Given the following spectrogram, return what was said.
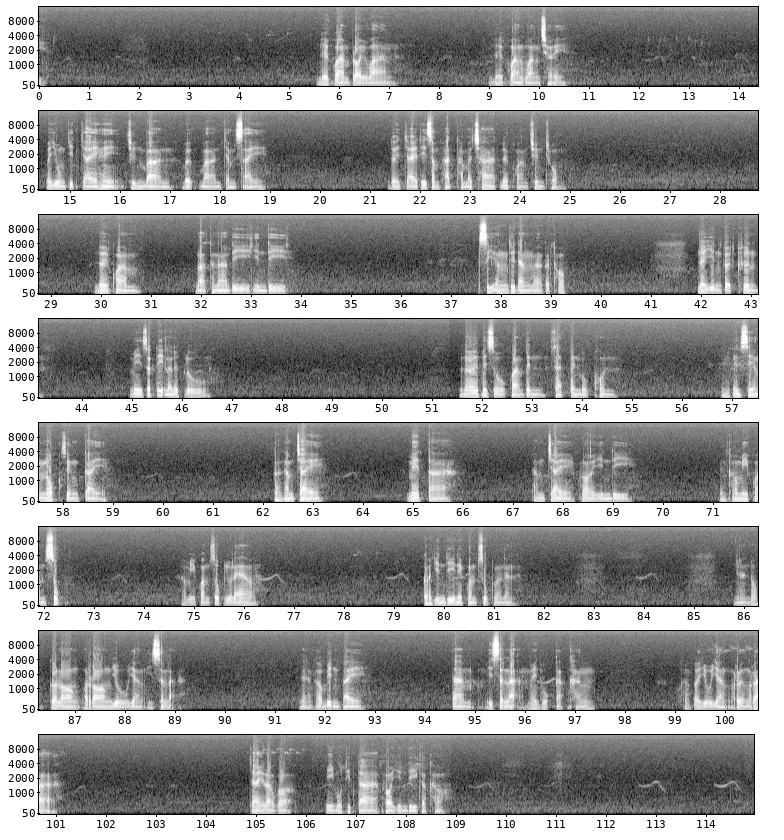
ด้วยความปล่อยวาง ด้วยความวางเฉยประยุงจิตใจให้ชื่นบาน เบิกบานแจ่มใส ด้วยใจที่สัมผัสธรรมชาติด้วยความชื่นชม ด้วยความปรารถนาดียินดี เสียงที่ดังมากระทบ ได้ยินเกิดขึ้น มีสติระลึกรู้ เลยไปสู่ความเป็นสัตว์เป็นบุคคล นี่เป็นเสียงนกเสียงไก่ ก็ทำใจเมตตาำใจพลอยยินดี เขามีความสุข เขามีความสุขอยู่แล้ว ก็ยินดีในความสุขเหล่านั้นนกก็ร้องร้องอยู่อย่างอิสระ เขาบินไป ตามอิสระไม่ถูกกักขังเขาก็อยู่อย่างเริงร่า ใจเราก็มีมุทิตาพอยินดีกับเขา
